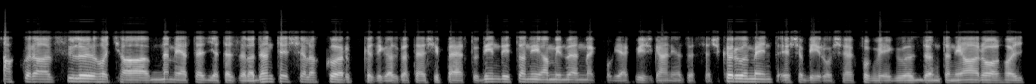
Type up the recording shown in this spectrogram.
Akkor a szülő, hogyha nem ért egyet ezzel a döntéssel, akkor közigazgatási pert tud indítani, amiben meg fogják vizsgálni az összes körülményt, és a bíróság fog végül dönteni arról, hogy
